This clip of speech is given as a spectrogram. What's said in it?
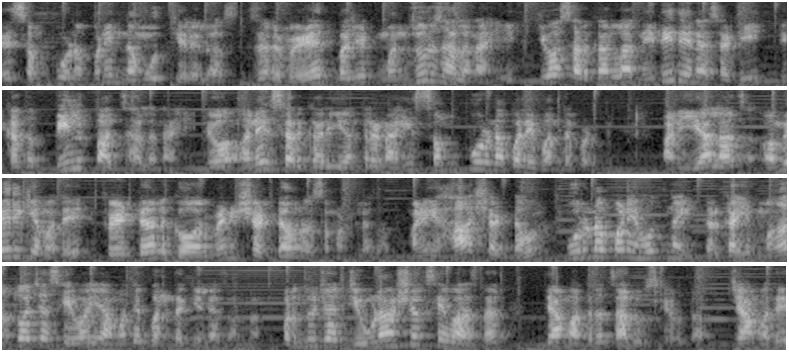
हे संपूर्णपणे नमूद केलेलं असतं. जर वेळेत बजेट मंजूर झालं नाही किंवा सरकारला निधी देण्यासाठी एखादं बिल पास झालं नाही तेव्हा अनेक सरकारी यंत्रणा ही संपूर्णपणे बंद पडते. आणि यालाच अमेरिकेमध्ये फेडरल गव्हर्नमेंट शटडाऊन असं म्हटलं जातं. आणि हा शटडाऊन पूर्णपणे होत नाही तर काही महत्त्वाच्या सेवा यामध्ये बंद केल्या जातात. परंतु ज्या जीवनावश्यक सेवा असतात त्या मात्र चालूच ठेवतात. ज्यामध्ये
